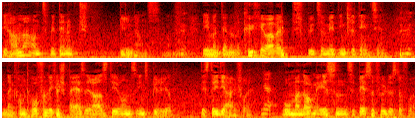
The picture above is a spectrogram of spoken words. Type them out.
die haben wir und mit denen spielen wir uns. Jemand, der in einer Küche arbeitet, spielt sie mit Inkredenzien. Und dann kommt hoffentlich eine Speise raus, die uns inspiriert. Das ist der Idealfall. Ja. Wo man nach dem Essen sich besser fühlt als davor.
